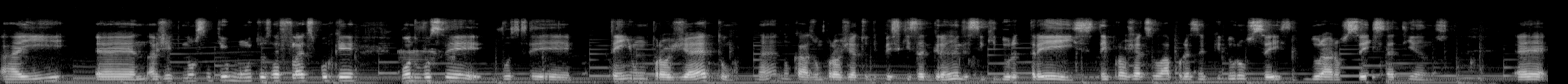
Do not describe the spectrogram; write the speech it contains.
aí é, a gente não sentiu muito os reflexos porque quando você você tem um projeto, né? No caso, um projeto de pesquisa grande, assim, que dura três. Tem projetos lá, por exemplo, que duram seis, duraram seis, sete anos. É,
